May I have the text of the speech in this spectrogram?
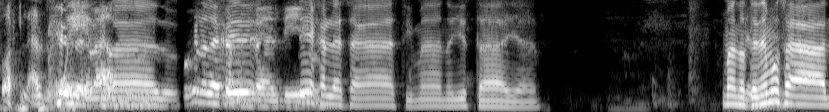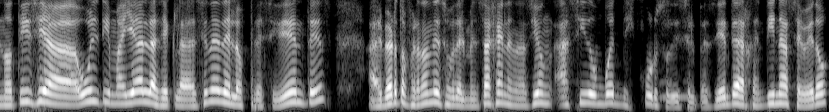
Por las huevas. Mano. ¿Por qué no dejas entrar al tío? Déjala a Sagasti, mano, ya está, ya. Mano, tenemos a noticia última ya, las declaraciones de los presidentes. Alberto Fernández sobre el mensaje de la nación ha sido un buen discurso, dice el presidente de Argentina, aseveró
